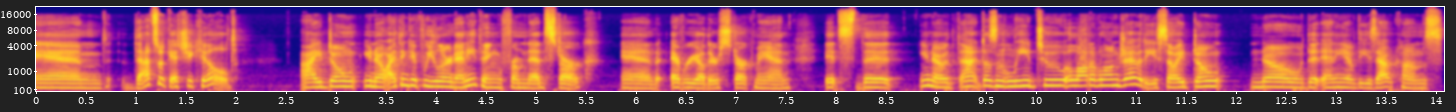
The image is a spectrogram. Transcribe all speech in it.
And that's what gets you killed. I don't, you know, I think if we learned anything from Ned Stark and every other Stark man, it's that, you know, that doesn't lead to a lot of longevity. So I don't know that any of these outcomes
